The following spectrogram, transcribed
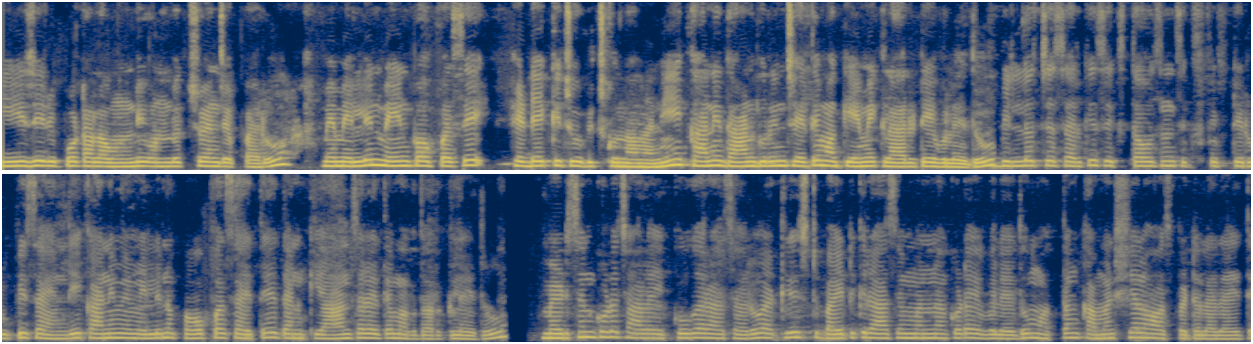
ఈఈజీ రిపోర్ట్ అలా ఉండి ఉండొచ్చు అని చెప్పారు. మేము వెళ్ళిన మెయిన్ పర్పస్ హెడేక్కి చూపించుకుందామని కానీ దాని గురించి అయితే మాకు ఏమీ క్లారిటీ ఇవ్వలేదు. బిల్ వచ్చేసరికి six thousand six fifty rupees అయింది. కానీ మేము వెళ్ళిన పర్పస్ అయితే దానికి ఆన్సర్ అయితే మాకు దొరకలేదు. మెడిసిన్ కూడా చాలా ఎక్కువగా రాశారు. అట్లీస్ట్ బయటికి రాసిమ్మన్నా కూడా ఇవ్వలేదు. మొత్తం కమర్షియల్ హాస్పిటల్ అది అయితే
